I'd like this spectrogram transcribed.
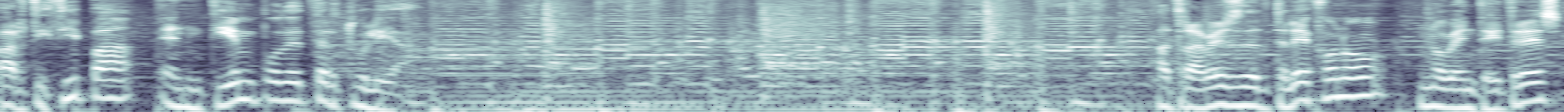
Participa en Tiempo de Tertulia. A través del teléfono 93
